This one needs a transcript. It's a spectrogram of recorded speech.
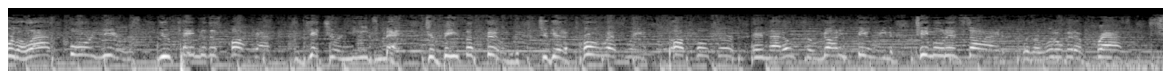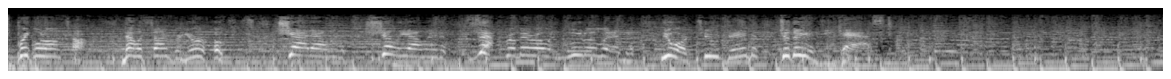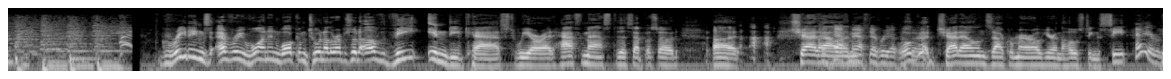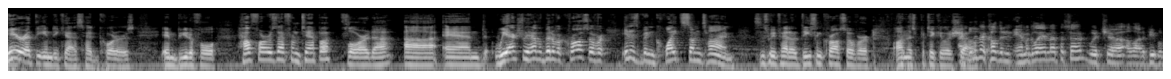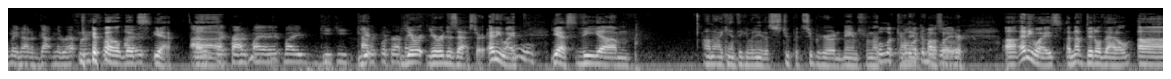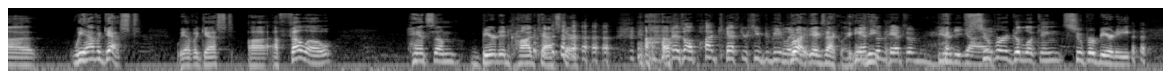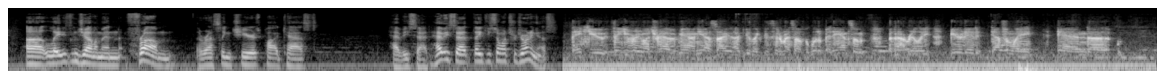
For the last four years, you came to this podcast to get your needs met, to be fulfilled, to get a pro wrestling, pop culture, and that oh so naughty feeling tingled inside with a little bit of crass sprinkled on top. Now it's time for your hosts, Chad Allen, Shelly Allen, Zach Romero, and Luna Lynn. You are tuned in to the IndieCast. Greetings, everyone, and welcome to another episode of the IndieCast. We are at half mast this episode. Uh, Chad Allen. half-mast every episode. Well, good. Chad Allen, Zach Romero here in the hosting seat. Hey, everybody. Here at the IndieCast headquarters in beautiful. How far is that from Tampa, Florida? Uh, and we actually have a bit of a crossover. It has been quite some time since we've had a decent crossover on this particular show. I believe I called it an Amalgam episode, which uh, a lot of people may not have gotten the reference. well, that's was, yeah. I was Uh, quite proud of my my geeky comic book reference. You're you're a disaster. Anyway, Ooh. yes, the um, oh no, I can't think of any of the stupid superhero names from that. We'll look- we'll look 'em up later. Uh, anyways, enough diddle daddle. Uh, we have a guest. We have a guest, uh, a fellow handsome bearded podcaster. As all podcasters seem to be lately. right? Yeah, exactly. Handsome, He- handsome, beardy guy. Super good looking, super beardy. uh, ladies and gentlemen, from the Wrestling Cheers podcast, Heavy Set. Heavy Set, thank you so much for joining us. Thank you. Thank you very much for having me on. Yes, I, I do like consider myself a little bit handsome, but not really. Bearded, definitely. And uh,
